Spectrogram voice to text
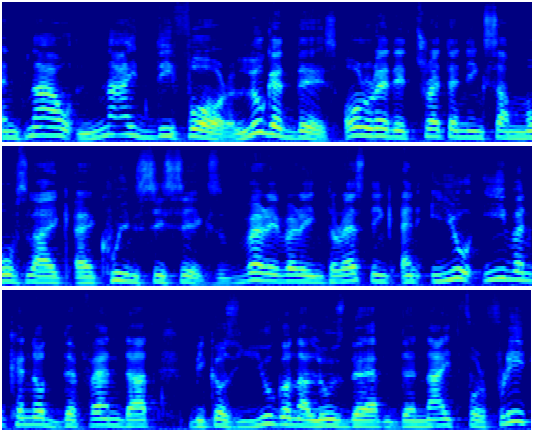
and now knight d4. Look at this. Already threatening some moves like uh, queen c6. Very, very interesting. And you even cannot defend that because you're gonna lose the, the knight for free.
